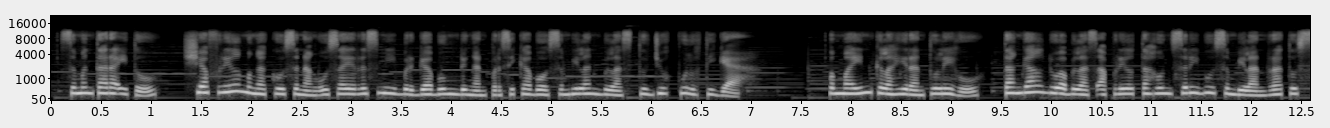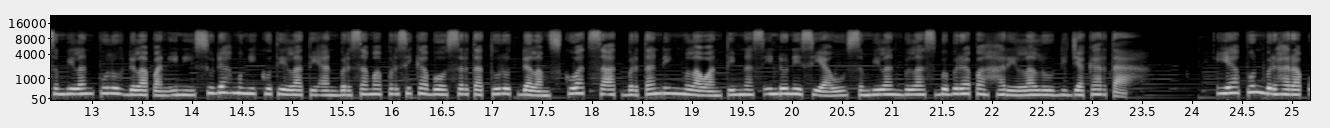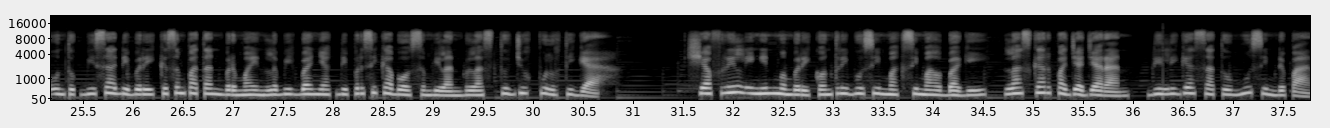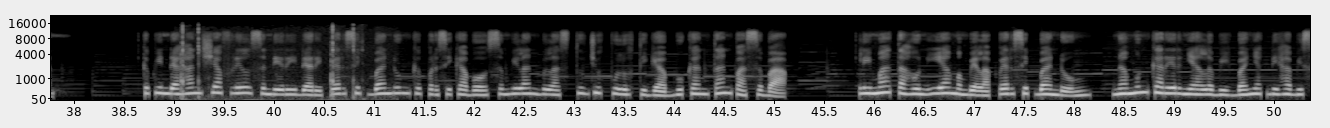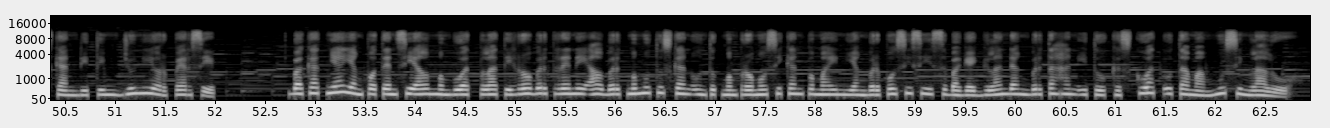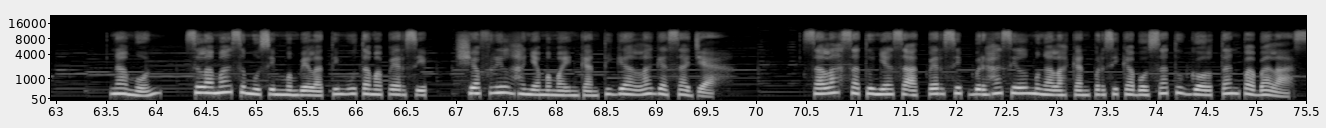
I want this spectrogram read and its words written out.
Sementara itu, Syafril mengaku senang usai resmi bergabung dengan Persikabo 1973. Pemain kelahiran Tulehu, Tanggal 12 April tahun 1998 ini sudah mengikuti latihan bersama Persikabo serta turut dalam skuad saat bertanding melawan Timnas Indonesia U19 beberapa hari lalu di Jakarta. Ia pun berharap untuk bisa diberi kesempatan bermain lebih banyak di Persikabo 1973. Syafril ingin memberi kontribusi maksimal bagi Laskar Pajajaran di Liga 1 musim depan. Kepindahan Syafril sendiri dari Persib Bandung ke Persikabo 1973 bukan tanpa sebab. Lima tahun ia membela Persib Bandung, namun karirnya lebih banyak dihabiskan di tim junior Persib. Bakatnya yang potensial membuat pelatih Robert Rene Albert memutuskan untuk mempromosikan pemain yang berposisi sebagai gelandang bertahan itu ke skuad utama musim lalu. Namun, selama semusim membela tim utama Persib, Syafril hanya memainkan tiga laga saja. Salah satunya saat Persib berhasil mengalahkan Persikabo satu gol tanpa balas.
